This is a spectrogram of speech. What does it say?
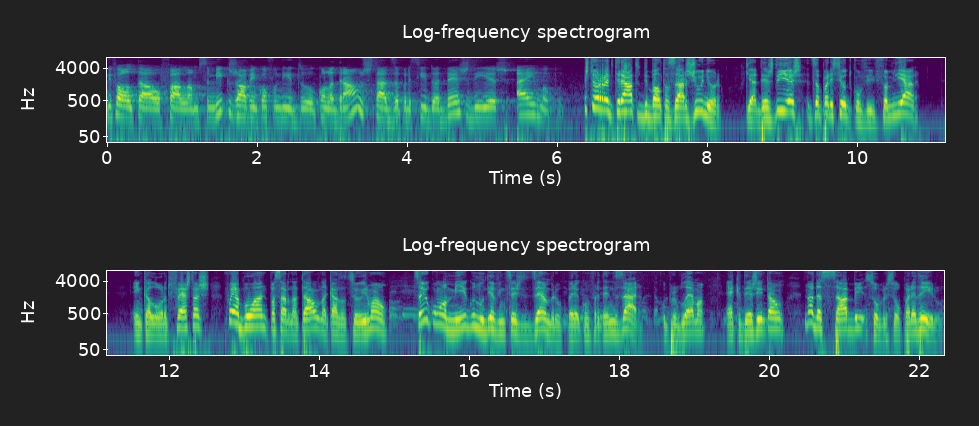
De volta ao Fala Moçambique, jovem confundido com ladrão está desaparecido há 10 dias em Maputo. Este é o retrato de Baltazar Júnior, que há 10 dias desapareceu do convívio familiar. Em calor de festas, foi a Boane passar Natal na casa de seu irmão. Saiu com um amigo no dia 26 de dezembro para confraternizar. O problema é que desde então nada se sabe sobre o seu paradeiro.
